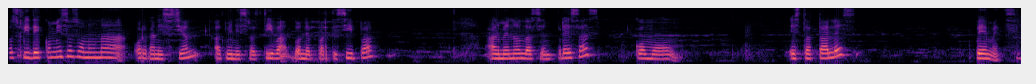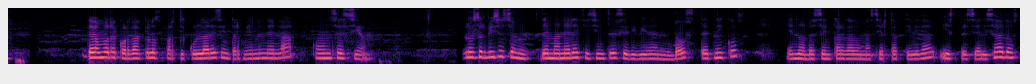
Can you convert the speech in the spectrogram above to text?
Los fideicomisos son una organización administrativa donde participa al menos las empresas como estatales, Pemex. Debemos recordar que los particulares intervienen en la concesión. Los servicios de manera eficiente se dividen en dos, técnicos, en donde se encarga de una cierta actividad, y especializados,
